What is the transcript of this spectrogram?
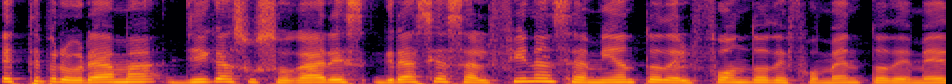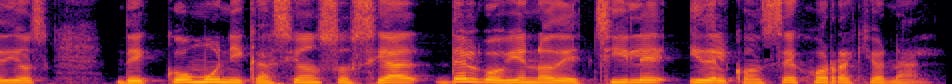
Este programa llega a sus hogares gracias al financiamiento del Fondo de Fomento de Medios de Comunicación Social del Gobierno de Chile y del Consejo Regional.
